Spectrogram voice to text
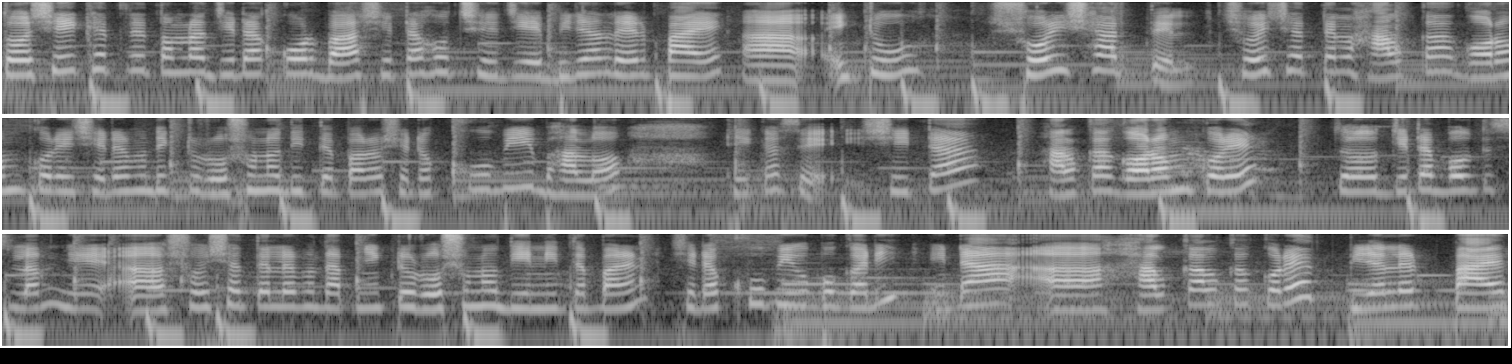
তো সেই ক্ষেত্রে তোমরা যেটা করবা, সেটা হচ্ছে যে বিড়ালের পায়ে একটু সরিষার তেল সরিষার তেল হালকা গরম করে সেটার মধ্যে একটু রসুনও দিতে পারো, সেটা খুবই ভালো, ঠিক আছে? সেটা হালকা গরম করে তো যেটা বলতেছিলাম যে সরিষার তেলের মধ্যে আপনি একটু রসুনও দিয়ে নিতে পারেন, সেটা খুবই উপকারী। এটা হালকা হালকা করে বিড়ালের পায়ের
